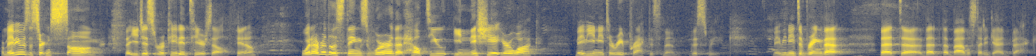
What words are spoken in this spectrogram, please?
Or maybe it was a certain song that you just repeated to yourself, you know? Whatever those things were that helped you initiate your walk, maybe you need to repractice them this week. Maybe you need to bring that, that, uh, that, that Bible study guide back.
